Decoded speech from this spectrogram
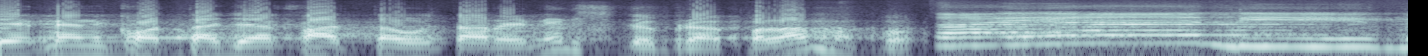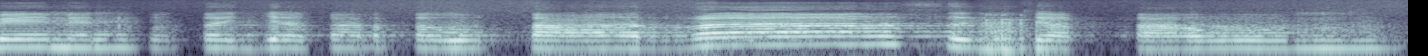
BNN Kota Jakarta Utara ini sudah berapa lama kok? Saya di BNN Kota Jakarta Utara sejak tahun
